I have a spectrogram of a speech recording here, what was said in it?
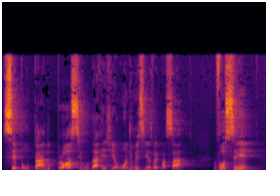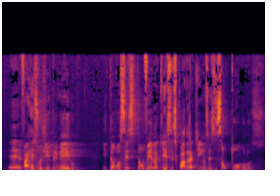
sepultado próximo da região onde o Messias vai passar, você é, vai ressurgir primeiro. Então vocês estão vendo aqui esses quadradinhos, esses são túmulos.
